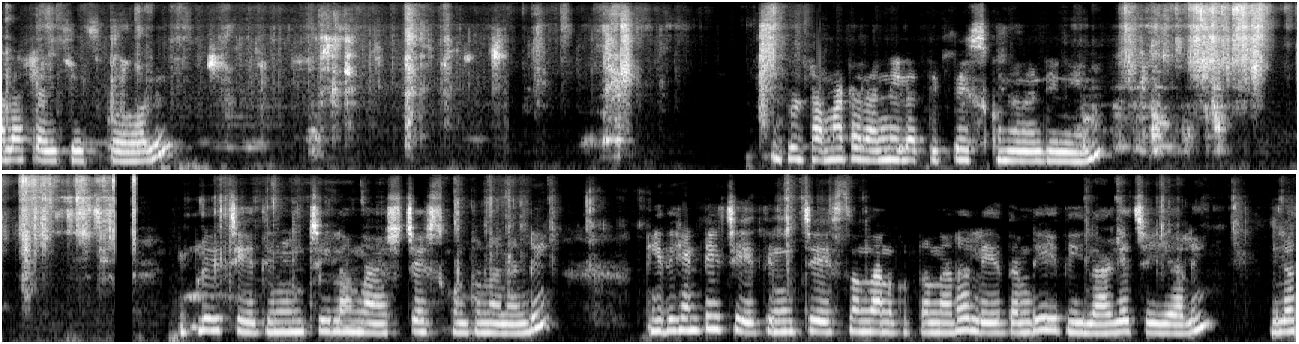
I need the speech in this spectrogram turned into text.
అలా ఫ్రై చేసుకోవాలి. ఇప్పుడు టమాటాలు అన్నీ ఇలా తిప్పేసుకున్నానండి నేను. ఇప్పుడు చేతి నుంచి ఇలా మ్యాష్ చేసుకుంటున్నానండి. ఇదేంటి చేతి నుంచి చేస్తుంది అనుకుంటున్నారా లేదండి ఇది ఇలాగే చేయాలి. ఇలా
